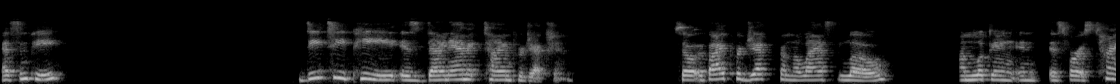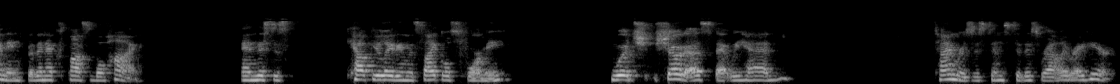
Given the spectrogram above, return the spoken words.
S&P, DTP is dynamic time projection. So if I project from the last low, I'm looking in as far as timing for the next possible high. And this is calculating the cycles for me which showed us that we had time resistance to this rally right here.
